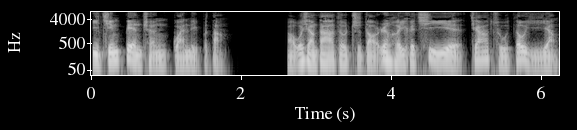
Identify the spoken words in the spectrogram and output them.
已经变成管理不当，啊，我想大家都知道，任何一个企业、家族都一样，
